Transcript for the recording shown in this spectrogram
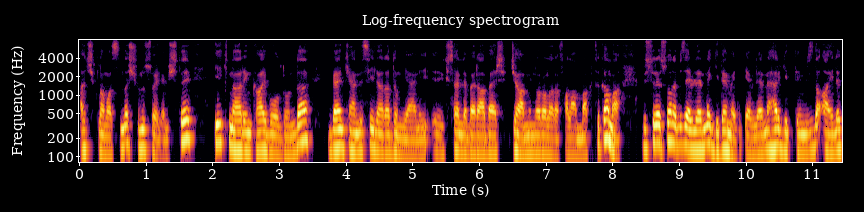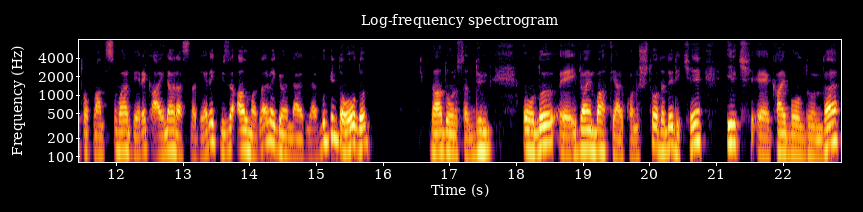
açıklamasında şunu söylemişti. İlk Narin kaybolduğunda ben kendisiyle aradım yani e, Yüksel'le beraber caminin oralara falan baktık ama bir süre sonra biz evlerine gidemedik. Evlerine her gittiğimizde aile toplantısı var diyerek aile arasında diyerek bizi almadılar ve gönderdiler. Bugün de oğlu daha doğrusu dün oğlu e, İbrahim Bahtiyar konuştu. O da dedi ki ilk e, kaybolduğunda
